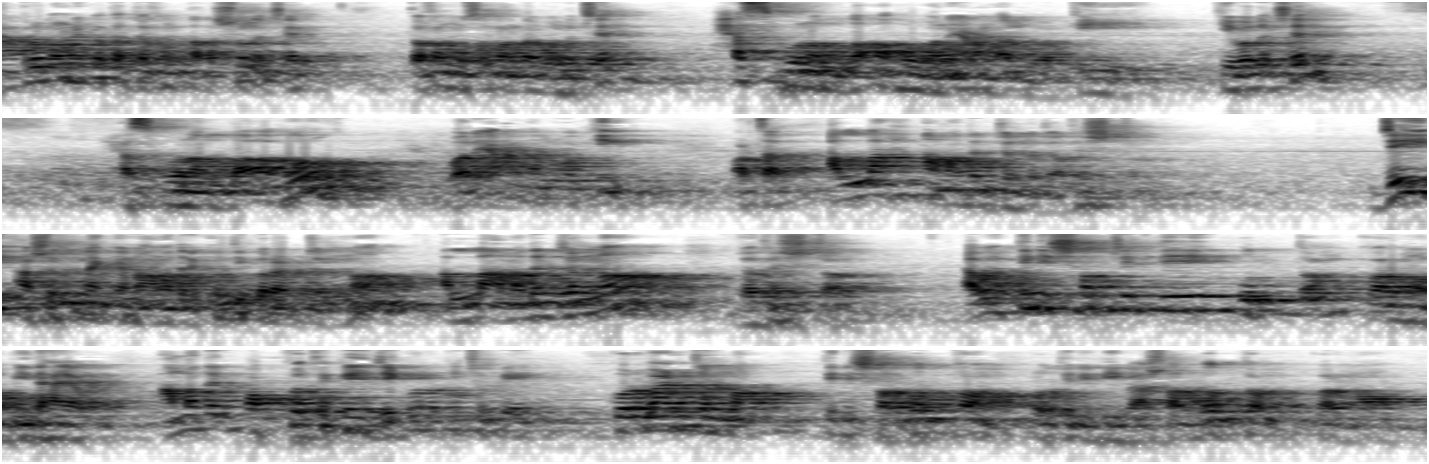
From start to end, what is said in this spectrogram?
আক্রমণের কথা যখন তারা শুনেছেন, তখন মুসলমানরা বলেছেন হাসবুন আল্লাহ মানে আমাল কি কি বলেছেন? হাসবুন আল্লাহ মানে আমাল কি অর্থাৎ আল্লাহ আমাদের জন্য যথেষ্ট। যেই আসুক না কেন আমাদের ক্ষতি করার জন্য আল্লাহ আমাদের জন্য যথেষ্ট। এবং তিনি সবচেয়ে উত্তম কর্মবিধায়ক। আমাদের পক্ষ থেকে যে কোনো কিছুকে করবার জন্য তিনি সর্বোত্তম প্রতিনিধি বা সর্বোত্তম কর্ম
